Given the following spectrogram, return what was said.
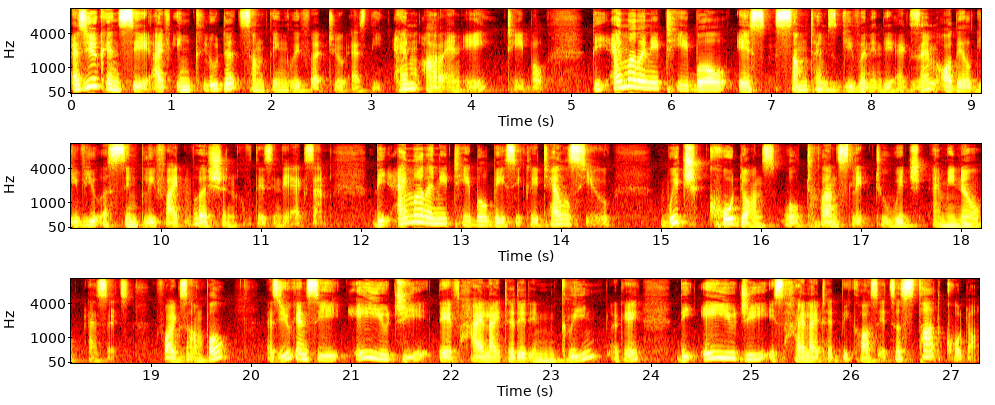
As you can see, I've included something referred to as the mRNA table. The mRNA table is sometimes given in the exam or they'll give you a simplified version of this in the exam. The mRNA table basically tells you which codons will translate to which amino acids. For example, as you can see, AUG, they've highlighted it in green, okay? The AUG is highlighted because it's a start codon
